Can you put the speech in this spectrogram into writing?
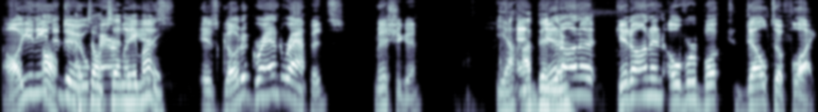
All you need Oh, to do don't send any money. is, is go to Grand Rapids, Michigan, Yeah. I've been get there. on a get on an overbooked Delta flight.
